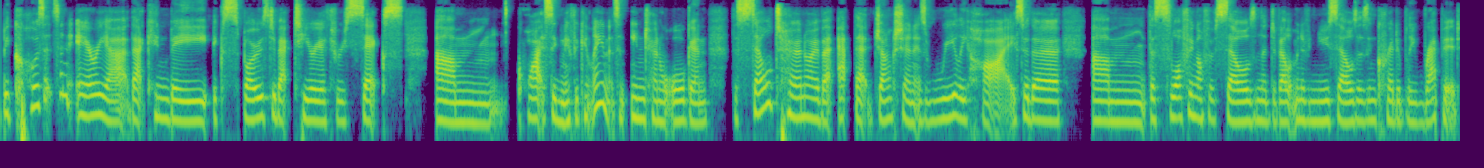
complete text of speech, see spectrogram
because it's an area that can be exposed to bacteria through sex um, quite significantly, and it's an internal organ, the cell turnover at that junction is really high. So the um, the sloughing off of cells and the development of new cells is incredibly rapid.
